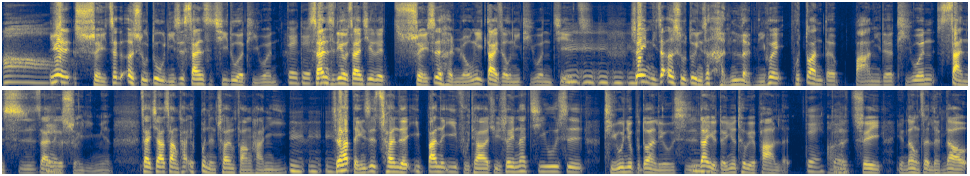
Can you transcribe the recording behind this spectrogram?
哦，因为水这个二十五度，你是三十七度的体温，对对，三十六、三十七度的水是很容易带走你体温的介质，嗯嗯嗯嗯，所以你在二十五度你是很冷，你会不断的。把你的体温散失在那个水里面，再加上他又不能穿防寒衣，嗯嗯嗯，所以他等于是穿着一般的衣服跳下去，所以那几乎是体温就不断流失。那有的人又特别怕冷。对对、啊，所以有那种在冷到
